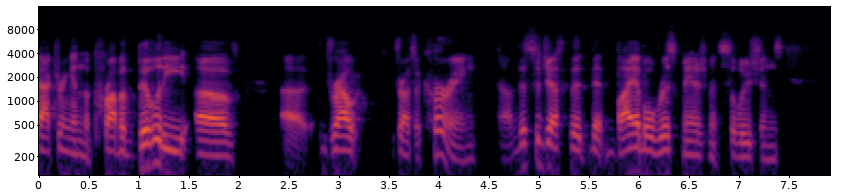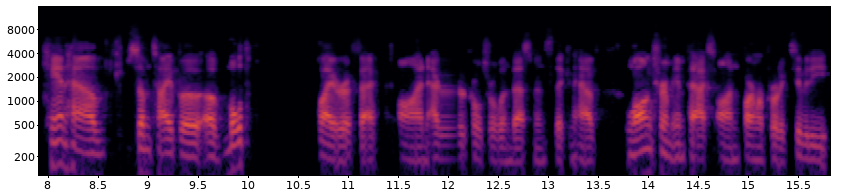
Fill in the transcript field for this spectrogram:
factoring in the probability of uh, drought droughts occurring, uh, this suggests that, that viable risk management solutions can have some type of, of multiplier effect on agricultural investments that can have long-term impacts on farmer productivity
